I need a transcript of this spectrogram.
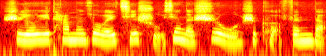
是由于它们作为其属性的事物是可分的。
